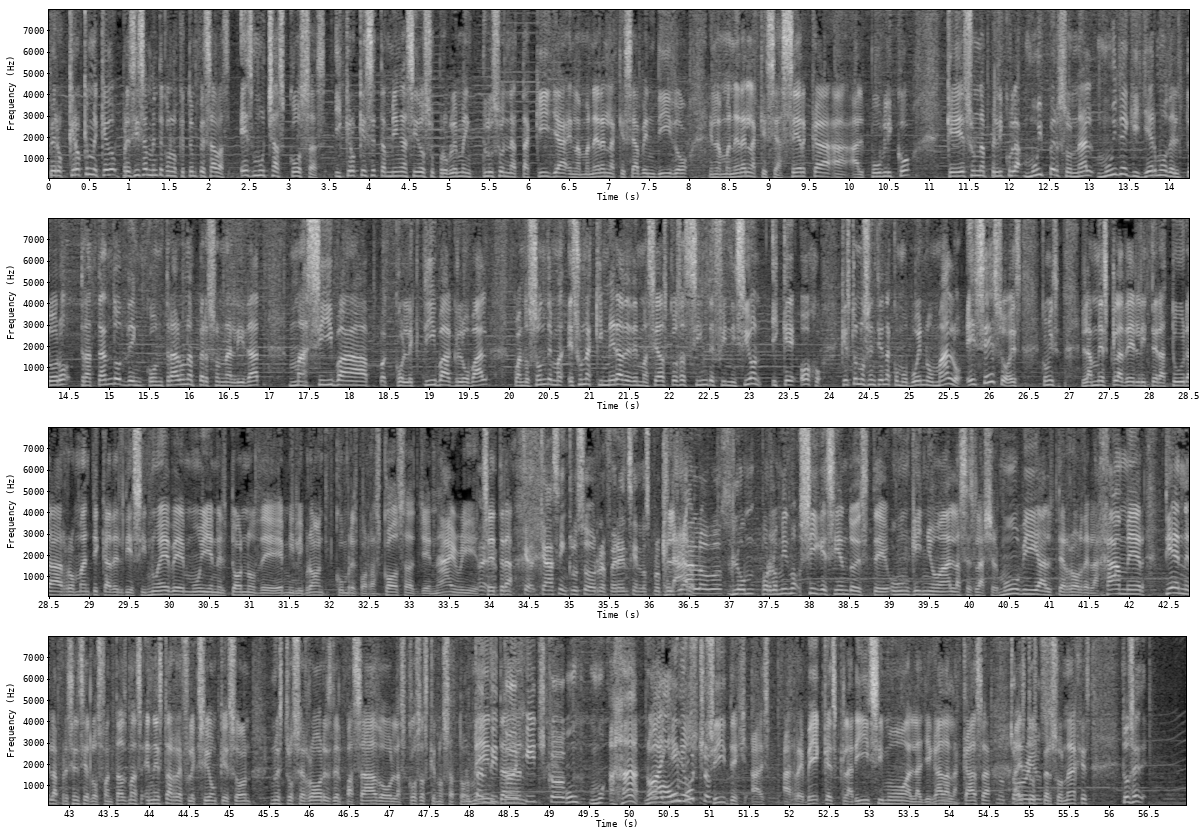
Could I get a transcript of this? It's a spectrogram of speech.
Pero creo que me quedo precisamente con lo que tú empezabas. Es muchas cosas. Y creo que ese también ha sido su problema, incluso en la taquilla, en la manera en la que se ha vendido, en la manera en la que se acerca al público. Que es una película muy personal, muy de Guillermo del Toro, tratando de encontrar una personalidad masiva, colectiva, global, cuando son dema- es una quimera de demasiadas cosas sin definición. Y que, ojo, que esto no se entienda como bueno o malo. Es eso, es como dice, la mezcla de literatura romántica del 19, muy en el tono de Emily Bront, Cumbres Borrascosas, Jen Eyre, etcétera. Eh, que, que hace incluso referencia en los propios Claro, diálogos. lo- por lo mismo sigue siendo este un guiño a las slasher movie, al terror de la Hammer, tiene la presencia de los fantasmas en esta reflexión que son nuestros errores del pasado, las cosas que nos atormentan. de Hitchcock. Un- ajá, no No, hay un guiños, sí, de- a, a Rebeca es clarísimo, a la llegada a la casa, a estos personajes. Entonces,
